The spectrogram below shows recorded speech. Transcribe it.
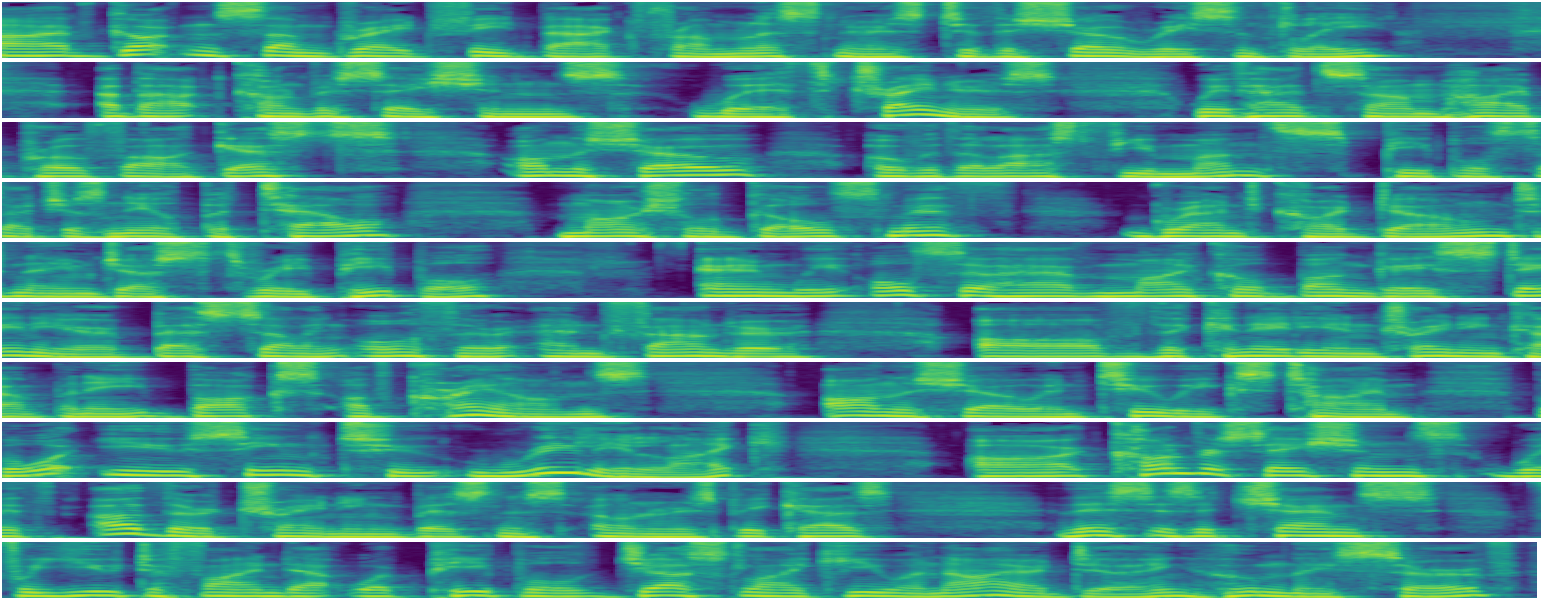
I've gotten some great feedback from listeners to the show recently about conversations with trainers. We've had some high profile guests on the show over the last few months, people such as Neil Patel, Marshall Goldsmith, Grant Cardone, to name just three people. And we also have Michael Bungay Stanier, best-selling author and founder of the Canadian training company Box of Crayons, on the show in two weeks' time. But what you seem to really like are conversations with other training business owners because this is a chance for you to find out what people just like you and I are doing, whom they serve,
